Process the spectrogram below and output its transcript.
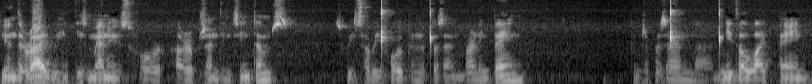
Here on the right, we have these menus for uh, representing symptoms. We saw before we can represent burning pain, can represent uh, needle-like pain,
